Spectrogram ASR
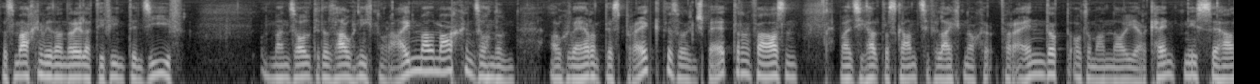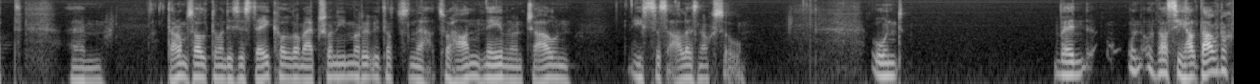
Das machen wir dann relativ intensiv. Und man sollte das auch nicht nur einmal machen, sondern auch während des Projektes oder in späteren Phasen, weil sich halt das Ganze vielleicht noch verändert oder man neue Erkenntnisse hat. Ähm, darum sollte man diese Stakeholder Map schon immer wieder zu, zur Hand nehmen und schauen, ist das alles noch so. Und wenn und, und, was sich halt auch noch,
